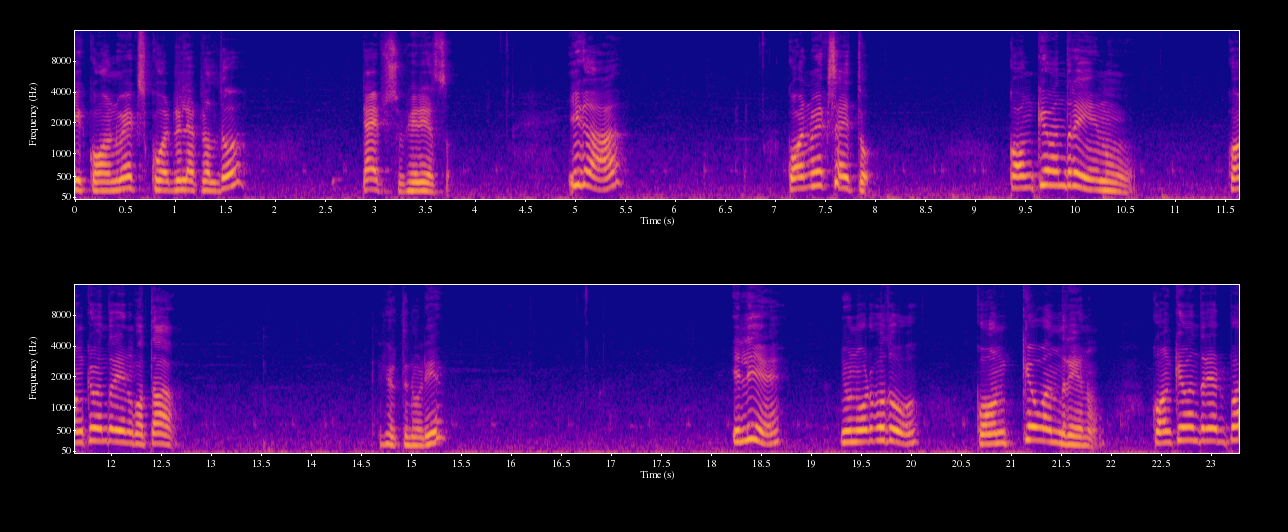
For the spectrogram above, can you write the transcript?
ಈ ಕಾನ್ವೆಕ್ಸ್ ಕ್ವಾಡ್ರಿಲ್ಯಾಟ್ರಲ್ದು ಟೈಪ್ಸ್ ವೇರಿಯಸ್ ಈಗ ಕಾನ್ವೆಕ್ಸ್ ಆಯಿತು. ಕಾಂಕೇವ್ ಅಂದರೆ ಏನು? ಕೊಂಕೆ ಅಂದರೆ ಏನು ಗೊತ್ತಾ? ಹೇಳ್ತೀನಿ ನೋಡಿ. ಇಲ್ಲಿ ನೀವು ನೋಡ್ಬೋದು ಕೊಂಕೆ ಅಂದರೆ ಏನು? ಕಾನ್ಕೇವ್ ಅಂದರೆ ಏನಪ್ಪ?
